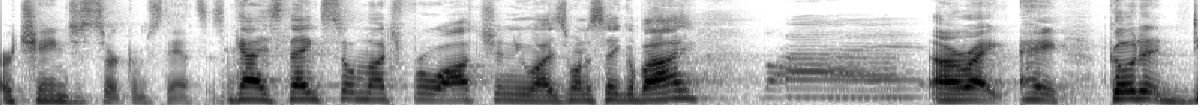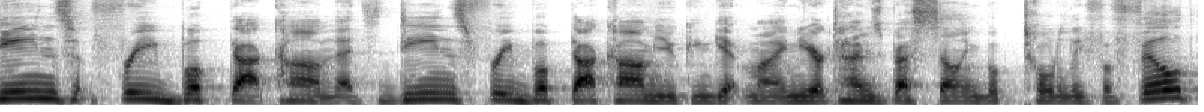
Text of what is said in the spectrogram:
or change the circumstances. Guys, thanks so much for watching. You guys want to say goodbye? All right. Hey, go to deansfreebook.com. That's deansfreebook.com. You can get my New York Times best-selling book, Totally Fulfilled,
